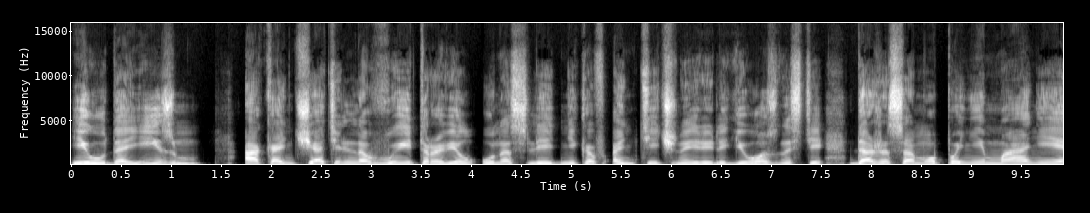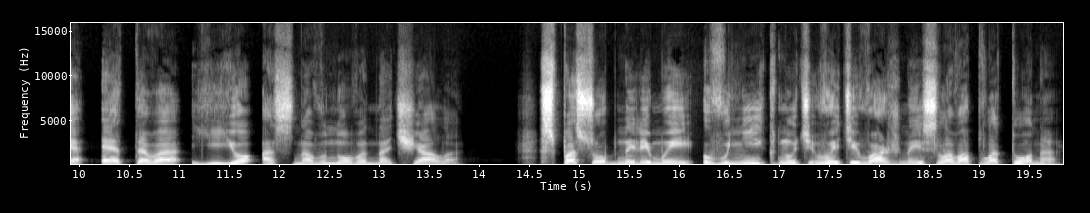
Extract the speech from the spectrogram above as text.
Иудаизм окончательно вытравил у наследников античной религиозности даже само понимание этого ее основного начала. Способны ли мы вникнуть в эти важные слова Платона?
